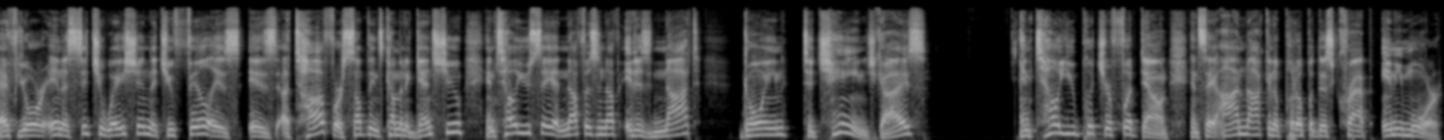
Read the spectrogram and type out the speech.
if you're in a situation that you feel is is a tough or something's coming against you, until you say enough is enough, it is not going to change, guys until you put your foot down and say, I'm not going to put up with this crap anymore,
